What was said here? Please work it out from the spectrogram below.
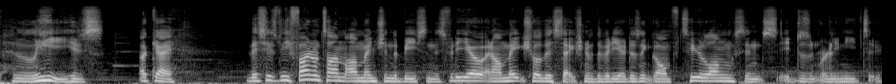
please. Okay, this is the final time I'll mention the beast in this video, and I'll make sure this section of the video doesn't go on for too long since it doesn't really need to.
